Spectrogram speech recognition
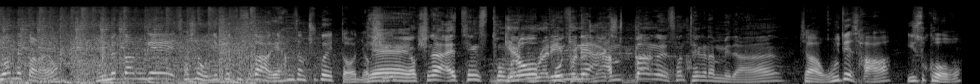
무한 map 가나요? 정 map 가는 게 사실 온니페투스가 예, 항상 추구했던 역시 예, 역시나 에팅 스톰으로 본인의 안방을 선택을 합니다. 자 5대4 이스코어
